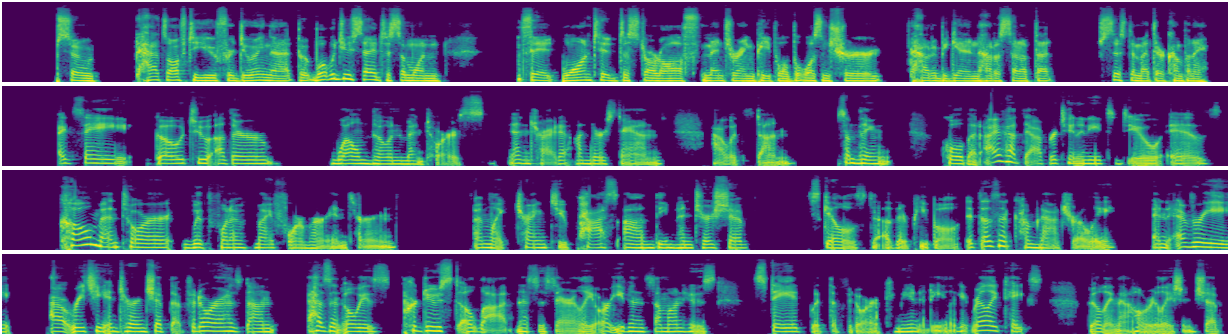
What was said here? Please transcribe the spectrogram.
So hats off to you for doing that. But what would you say to someone that wanted to start off mentoring people, but wasn't sure how to begin, how to set up that system at their company? I'd say go to other well known mentors and try to understand how it's done. Something cool that I've had the opportunity to do is co mentor with one of my former interns. I'm like trying to pass on the mentorship skills to other people. It doesn't come naturally. And every outreachy internship that Fedora has done hasn't always produced a lot necessarily, or even someone who's stayed with the Fedora community. Like it really takes building that whole relationship.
